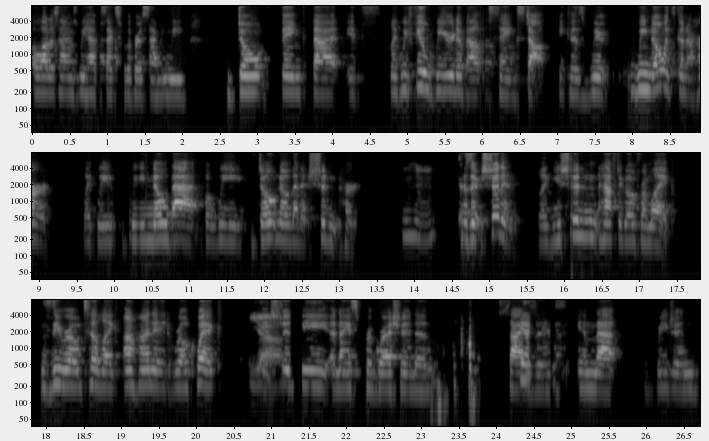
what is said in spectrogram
a lot of times we have sex for the first time and we don't think that it's like we feel weird about saying stop because we're we know it's going to hurt. Like we we know that but we don't know that it shouldn't hurt. Because it shouldn't. Like you shouldn't have to go from like zero to like a hundred real quick Yeah. it should be a nice progression of sizes in that region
